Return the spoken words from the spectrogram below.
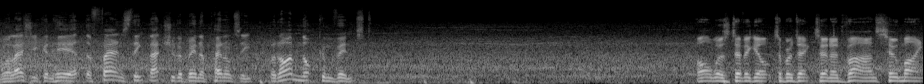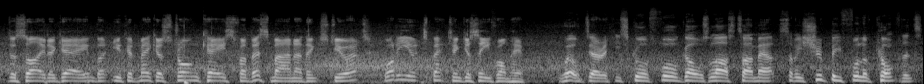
Well, as you can hear, the fans think that should have been a penalty, but I'm not convinced. Always difficult to predict in advance who might decide a game, but you could make a strong case for this man, I think, Stuart. What are you expecting to see from him? Well, Derek, he scored four goals last time out, so he should be full of confidence.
